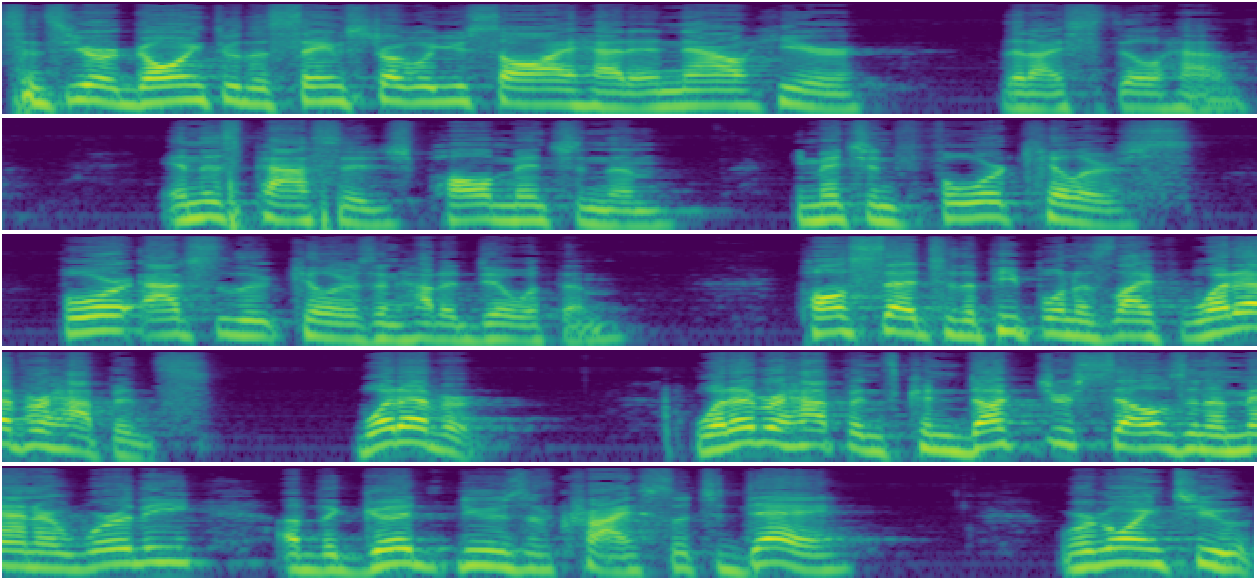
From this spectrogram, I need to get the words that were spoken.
Since you are going through the same struggle you saw I had and now hear that I still have. In this passage, Paul mentioned them. He mentioned four killers Four absolute killers and how to deal with them. Paul said to the people in his life, whatever happens, whatever, whatever happens, conduct yourselves in a manner worthy of the good news of Christ. So today, we're going to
